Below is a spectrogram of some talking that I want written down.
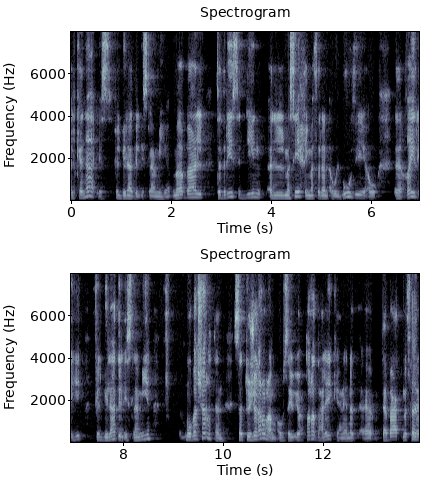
الكنائس في البلاد الإسلامية؟ ما بال تدريس الدين المسيحي مثلا أو البوذي أو آه، غيره في البلاد الإسلامية؟ مباشرة ستجرم أو سيعترض عليك. يعني أنا آه، تابعت مثلا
